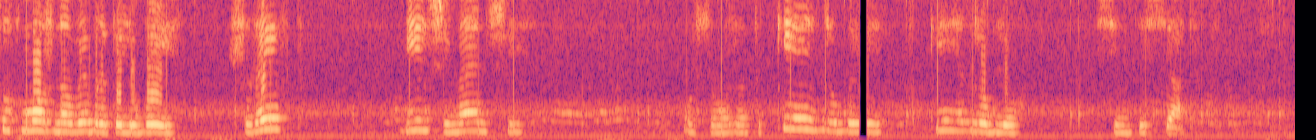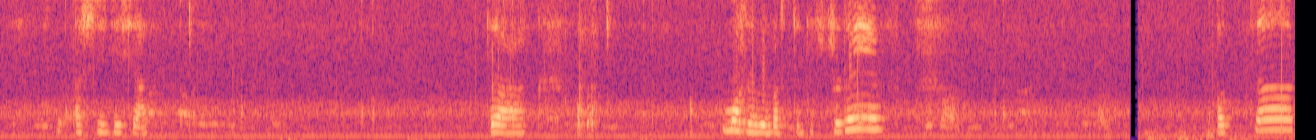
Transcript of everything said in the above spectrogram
Тут можна вибрати любий шрифт. Більший, менший. Ось можна такий зробити. Такий я зроблю 70. А 60. Так. Можна вибрати тут шрифт. Отак.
